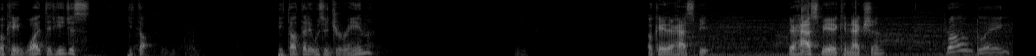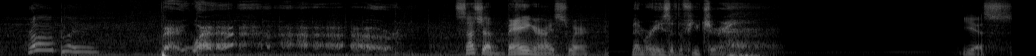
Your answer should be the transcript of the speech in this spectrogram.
Okay, what? Did he just... He thought... He thought that it was a dream? Okay, there has to be... There has to be a connection. Rumbling! Rumbling! Beware! Such a banger, I swear. Memories of the future. Yes.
